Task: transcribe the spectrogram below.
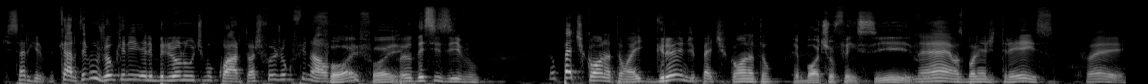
que sério que ele- Cara, teve um jogo que ele, ele brilhou no último quarto. Acho que foi o jogo final. Foi, foi. Foi o decisivo. Então, Pat Connaughton aí, grande Pat Connaughton. Rebote ofensivo. né? Umas bolinhas de três. Foi.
